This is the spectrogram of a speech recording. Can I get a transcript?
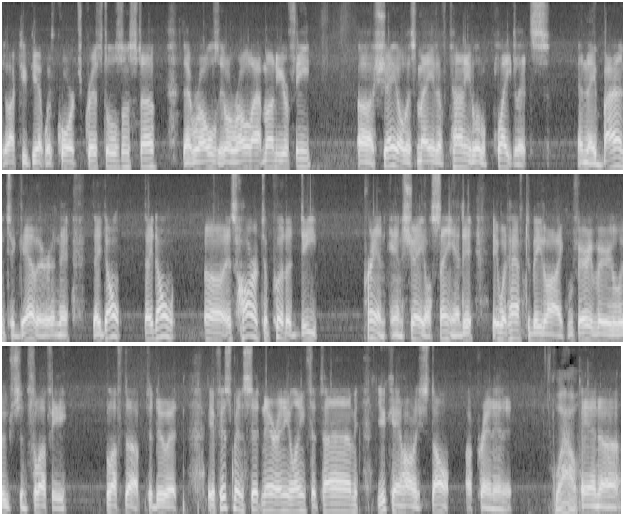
like you get with quartz crystals and stuff that rolls. It'll roll out under your feet. Uh, shale is made of tiny little platelets, and they bind together, and they they don't they don't. Uh, it's hard to put a deep print in shale sand. It it would have to be like very very loose and fluffy fluffed up to do it. If it's been sitting there any length of time, you can't hardly stomp a print in it. Wow. And uh,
